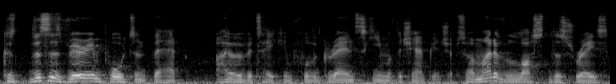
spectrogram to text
because this is very important that I overtake him for the grand scheme of the championship. So I might have lost this race,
